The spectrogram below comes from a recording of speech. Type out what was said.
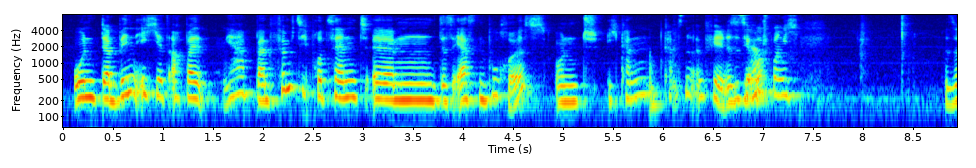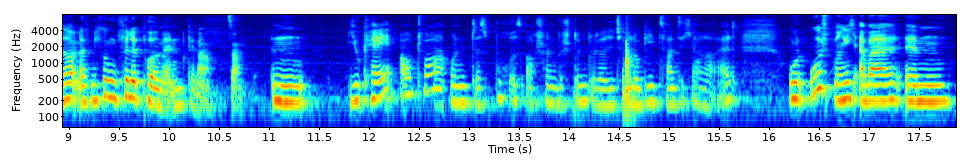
Und da bin ich jetzt auch bei, ja, beim 50 Prozent ähm, des ersten Buches und ich kann es nur empfehlen. Es ist ja, Ja. ursprünglich, so, lass mich gucken, Philip Pullman, genau. So, ein UK-Autor und das Buch ist auch schon bestimmt, oder die Trilogie 20 Jahre alt. Und ursprünglich aber ähm,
